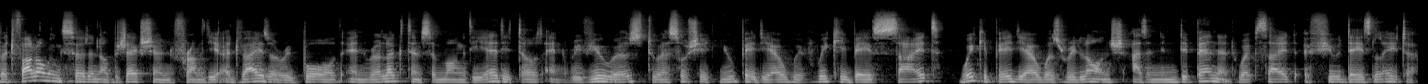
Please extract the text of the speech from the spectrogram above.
but following certain objection from the advisory board and reluctance among the editors and reviewers to associate Nupedia with wiki-based sites, Wikipedia was relaunched as an independent website a few days later.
